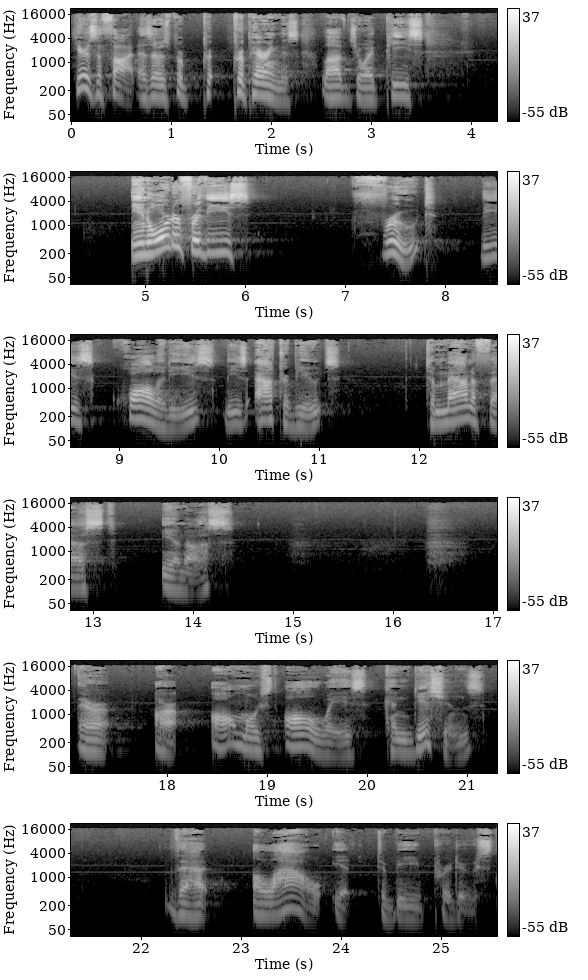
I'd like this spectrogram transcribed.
here's a thought as I was pre- pre- preparing this love, joy, peace. In order for these fruit, these qualities, these attributes, to manifest in us, there are almost always conditions that allow it to be produced.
